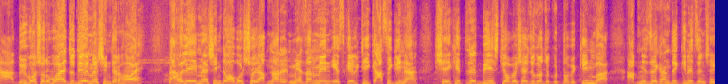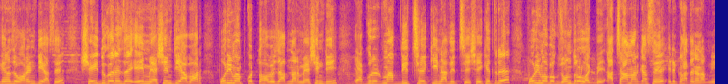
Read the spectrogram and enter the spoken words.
না দুই বছর বয়স যদি এই মেশিনটার হয় তাহলে এই মেশিনটা অবশ্যই আপনার মেজারমেন্ট স্কেল ঠিক আছে কি না সেই ক্ষেত্রে বিএসটি অবশ্যই যোগাযোগ করতে হবে। কিংবা আপনি যেখান থেকে কিনেছেন, সেখানে যে ওয়ারেন্টি আছে, সেই দোকানে যে এই মেশিনটি আবার পরিমাপ করতে হবে যে আপনার মেশিনটি অ্যাকুরেট মাপ দিচ্ছে কি না দিচ্ছে। সেই ক্ষেত্রে পরিমাপক যন্ত্র লাগবে। আচ্ছা আমার কাছে, এটা একটু হাতে নেন আপনি।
